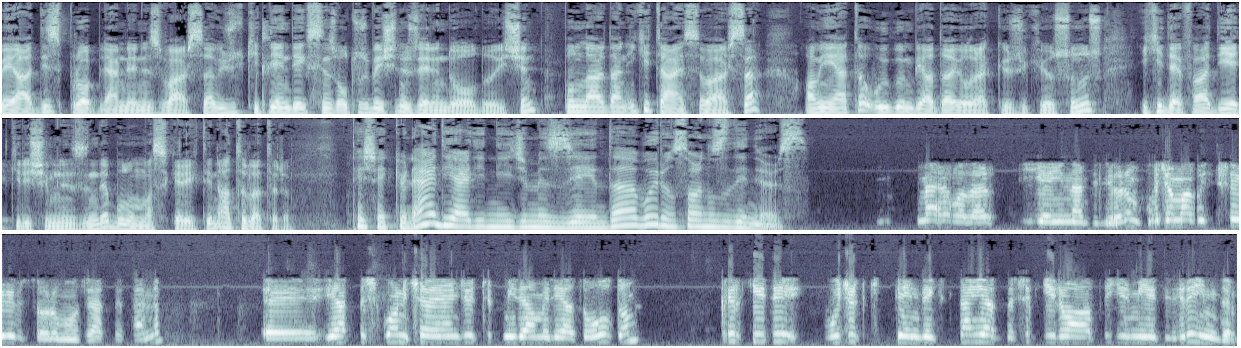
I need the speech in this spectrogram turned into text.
veya diz problemleriniz varsa vücut kitle indeksiniz 35'in üzerinde olduğu için bunlardan iki tanesi varsa ameliyata uygun bir aday olarak gözüküyorsunuz. İki defa diyet girişiminizin de bulunması gerektiğini hatırlatırım. Teşekkürler. Diğer dinleyicimiz yayında. Buyurun sorunuzu dinliyoruz. Merhabalar, iyi yayınlar diliyorum. Hocama şöyle bir sorum olacaktı efendim. Ee, yaklaşık 13 ay önce tüp mide ameliyatı oldum. 47 vücut kitle indeksinden yaklaşık 26-27'lere indim.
